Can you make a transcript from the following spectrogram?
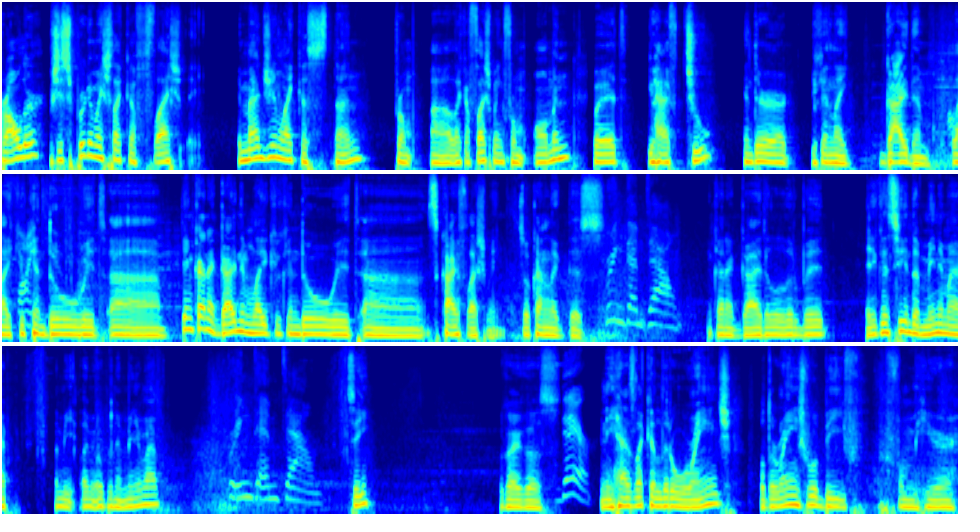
Prowler, which is pretty much like a flash. Imagine like a stun from uh like a flashbang from Omen, but you have two, and there you can like guide them like you can do with uh you can kind of guide them like you can do with uh Skye Flashbang. So kind of like this. Bring them down. You kind of guide a little bit, and you can see in the minimap. Let me let me open the minimap. Bring them down. See? Look how it goes. There. and he has like a little range so the range will be from here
